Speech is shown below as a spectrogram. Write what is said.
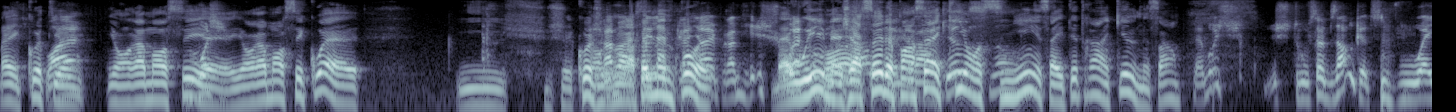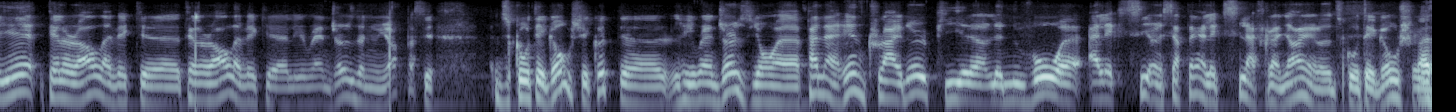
Ben écoute, ils ont ramassé. Euh, ils ont ramassé quoi? Ils, je, quoi, je ne me rappelle même pas. Ben oui, mais j'essaie de penser à qui ont signé. Ça a été tranquille, me semble. Ben moi, je, trouve ça bizarre que tu voyais Taylor Hall avec, euh, Taylor Hall avec euh, les Rangers de New York parce que du côté gauche, écoute, euh, les Rangers, ils ont euh, Panarin, Crider, puis euh, le nouveau Alexis, un certain Alexis Lafrenière du côté gauche. Ben,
